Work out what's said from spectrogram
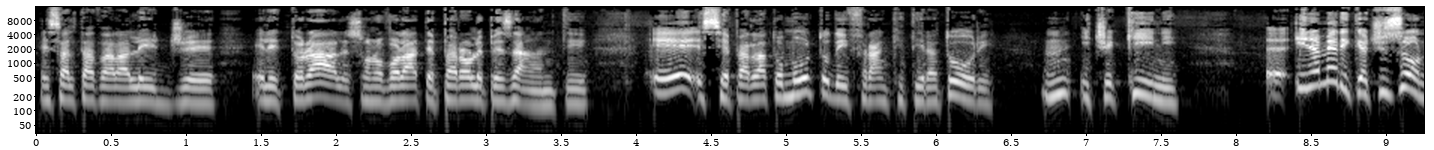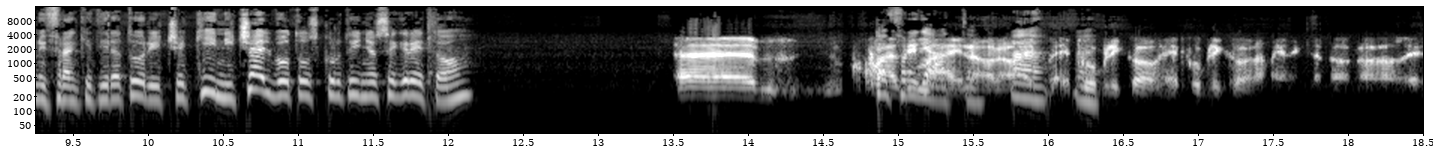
è saltata la legge elettorale, sono volate parole pesanti e si è parlato molto dei franchi tiratori, mm, i cecchini. Eh, in America ci sono i franchi tiratori, i cecchini, c'è il voto scrutinio segreto? Ehm, quasi mai, no, no, Ah, è, è ah. pubblico, è pubblico in America, no, no, no, eh,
